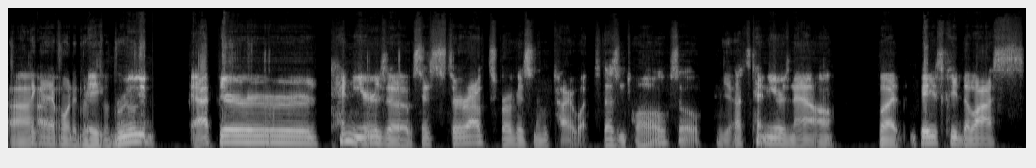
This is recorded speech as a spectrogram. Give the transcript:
I think Uh, everyone agrees it with that. really after 10 years of since Sir Alex Ferguson retired what 2012 so Yeah, that's 10 years now but basically the last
